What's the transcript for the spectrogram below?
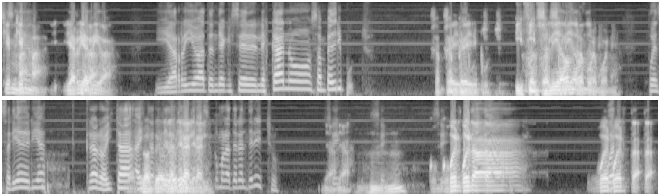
¿Quién, más? Y arriba. Y arriba tendría que ser el Escano, San Pedro y Puch. San Pedro y Puch. ¿Y fue en salida dónde lo pone? En salida debería. Claro, ahí está. Ahí está lateral, como lateral derecho. Ya, ya. Con Huerta. Huerta.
